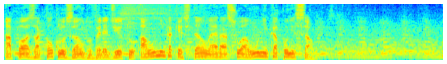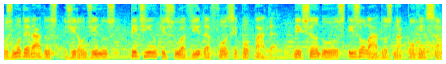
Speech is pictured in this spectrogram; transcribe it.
Após a conclusão do veredito, a única questão era a sua única punição. Os moderados girondinos pediam que sua vida fosse poupada, deixando-os isolados na convenção.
